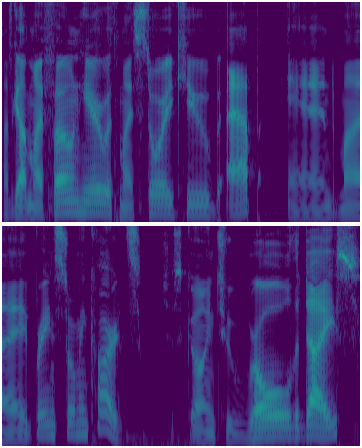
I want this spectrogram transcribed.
I've got my phone here with my Story Cube app and my brainstorming cards. Just going to roll the dice.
